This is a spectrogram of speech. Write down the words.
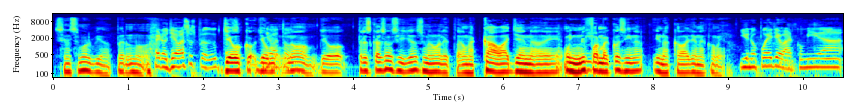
Se me olvida, pero no. Pero lleva sus productos. Llevo, llevo- Lleva todo. no, llevo tres calzoncillos, una maleta, una cava llena de, un uniforme de cocina y una cava llena de comida. Y uno puede llevar comida,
